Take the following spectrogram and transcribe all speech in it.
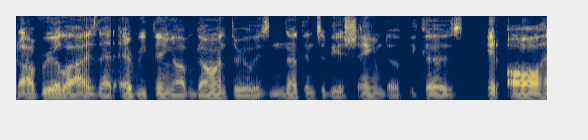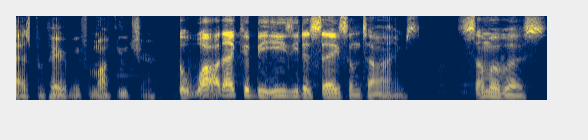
But I've realized that everything I've gone through is nothing to be ashamed of because it all has prepared me for my future. But while that could be easy to say sometimes, some of us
